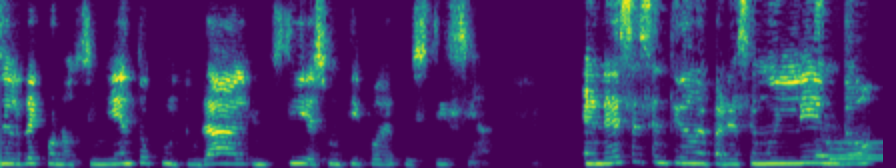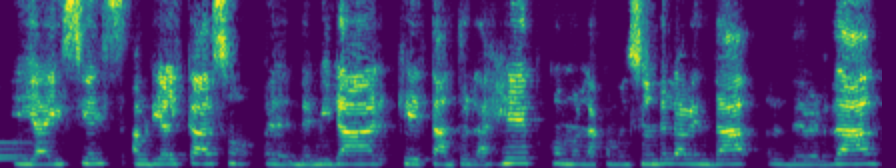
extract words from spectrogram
El reconocimiento cultural en sí es un tipo de justicia. En ese sentido me parece muy lindo y ahí sí habría el caso eh, de mirar que tanto la JEP como la Convención de la Verdad, de Verdad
